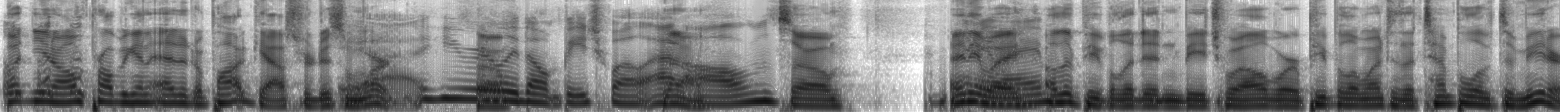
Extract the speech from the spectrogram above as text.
But you know, I'm probably going to edit a podcast or do some Yeah, work. you So, really don't beach well at no. all. So anyway, Anyway. other people that didn't beach well were people that went to the Temple of Demeter.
